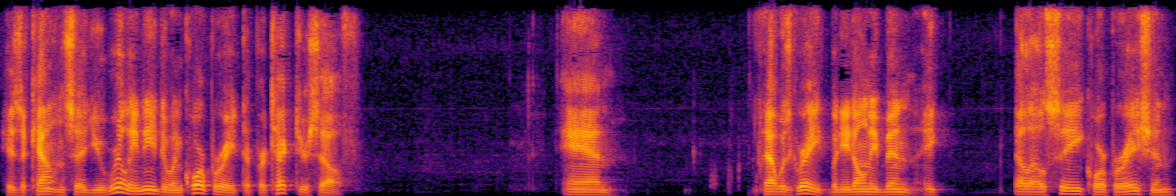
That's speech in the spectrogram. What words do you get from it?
His accountant said, You really need to incorporate to protect yourself. And that was great, but he'd only been a LLC corporation.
